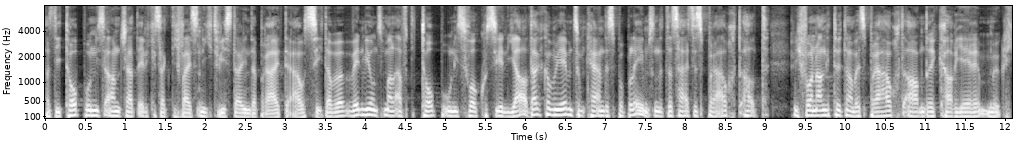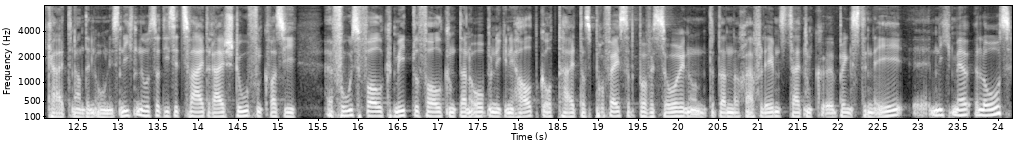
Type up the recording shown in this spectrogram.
also die Top-Unis anschaut. Ehrlich gesagt, ich weiß nicht, wie es da in der Breite aussieht. Aber wenn wir uns mal auf die Top-Unis fokussieren, ja, da kommen wir eben zum Kern des Problems. Und das heißt, es braucht halt, wie ich vorhin angetötet habe, es braucht andere Karrieremöglichkeiten an den Unis. Nicht nur so diese zwei, drei Stufen quasi äh, Fußvolk, Mittelvolk und dann oben irgendwie Halbgottheit als Professor Professorin und dann noch auf Lebenszeit und äh, bringst den eh nicht mehr los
